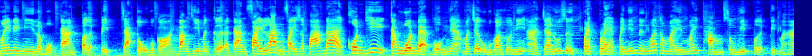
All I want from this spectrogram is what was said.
ไม่ได้มีระบบการเปิดปิดจากตัวอุปกรณ์ บางทีมันเกิดอาการไฟลั่นไฟสปาร์กได้ คนที่กังวลแบบผมเนี่ยมาเจออุปกรณ์ตัวนี้อาจจะรู้สึกแปลกๆ ไปนิดนึงว่าทำไมไม่ทำสวิตช์เปิดปิดมาให้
